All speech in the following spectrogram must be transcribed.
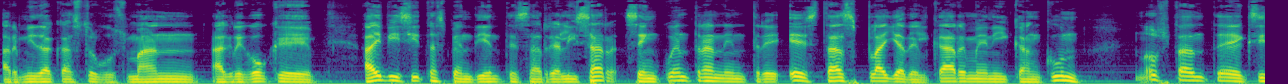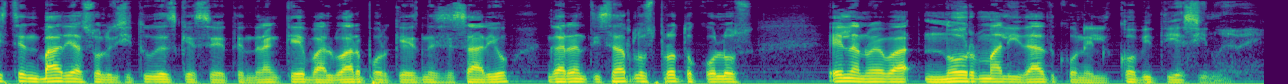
Armida Castro Guzmán agregó que hay visitas pendientes a realizar. Se encuentran entre estas Playa del Carmen y Cancún. No obstante, existen varias solicitudes que se tendrán que evaluar porque es necesario garantizar los protocolos en la nueva normalidad con el COVID-19.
